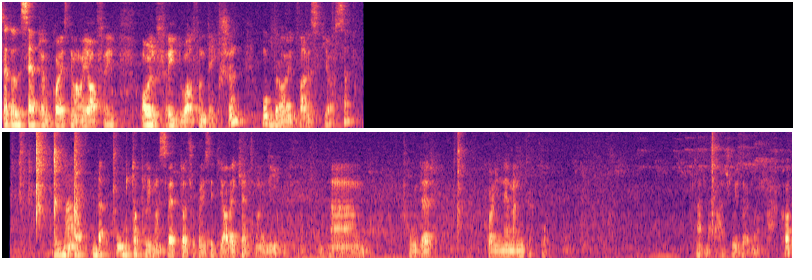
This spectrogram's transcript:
Sve to da setujem koristim ovaj Offering Oil Free Dual Foundation u broju 28. Malo da utoplimo sve to ću koristiti ovaj Kat Von D um, puder koji nema nikakvu ambalažu, izgleda ovako.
